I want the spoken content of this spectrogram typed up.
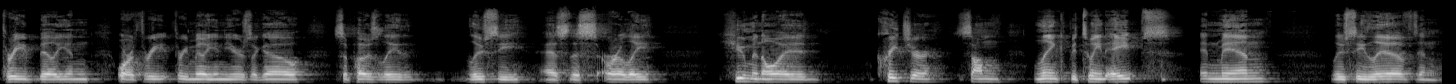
Three billion or three three million years ago, supposedly Lucy, as this early humanoid creature, some link between apes and men. Lucy lived, and,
